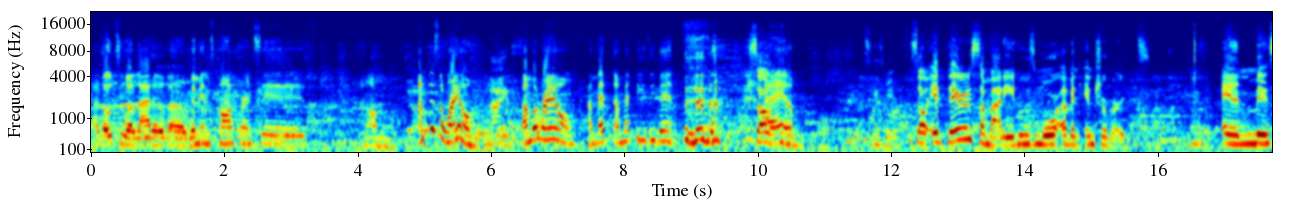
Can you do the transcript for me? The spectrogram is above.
I go to a lot of uh, women's conferences. Um, I'm just around. nice. I'm around. I'm at I'm at these events. So, I am. excuse me. So, if there's somebody who's more of an introvert, and Miss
